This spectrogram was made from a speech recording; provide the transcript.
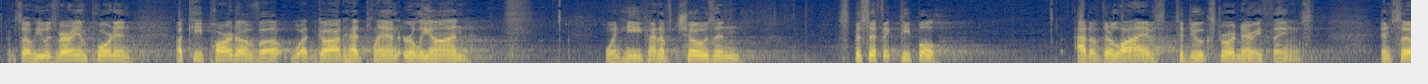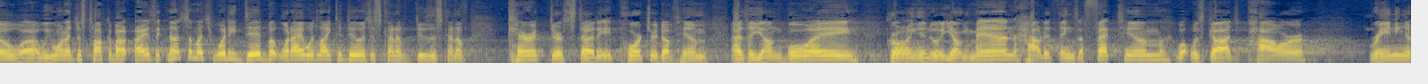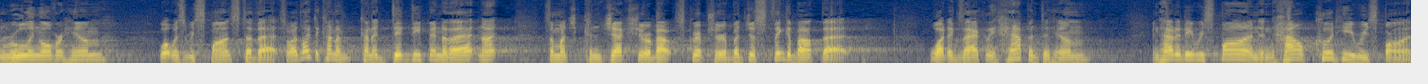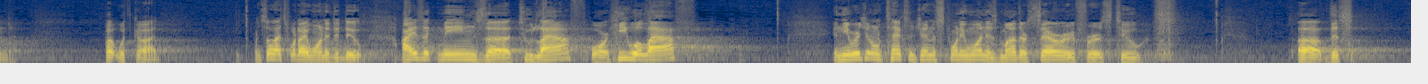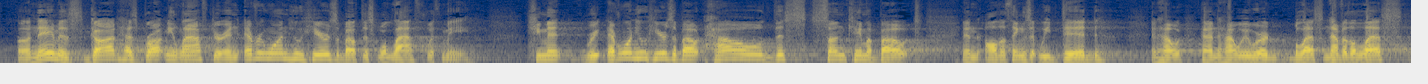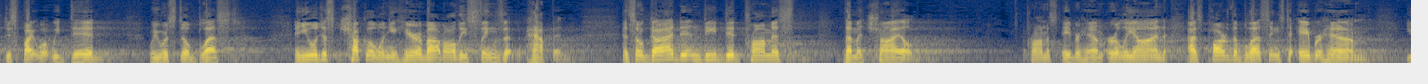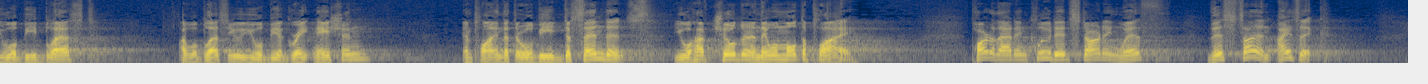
And so he was very important, a key part of uh, what God had planned early on when he kind of chosen specific people out of their lives to do extraordinary things. And so uh, we want to just talk about Isaac, not so much what he did, but what I would like to do is just kind of do this kind of character study, portrait of him as a young boy, growing into a young man. How did things affect him? What was God's power reigning and ruling over him? What was the response to that? So I'd like to kind of kind of dig deep into that, not so much conjecture about Scripture, but just think about that. What exactly happened to him, and how did he respond, and how could he respond? But with God. And so that's what I wanted to do. Isaac means uh, to laugh, or he will laugh. In the original text in Genesis 21, his mother Sarah refers to uh, this uh, name as God has brought me laughter, and everyone who hears about this will laugh with me. She meant re- everyone who hears about how this son came about and all the things that we did and how, and how we were blessed. Nevertheless, despite what we did, we were still blessed and you will just chuckle when you hear about all these things that happen. And so God indeed did promise them a child. Promised Abraham early on as part of the blessings to Abraham. You will be blessed. I will bless you. You will be a great nation, implying that there will be descendants. You will have children and they will multiply. Part of that included starting with this son, Isaac.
